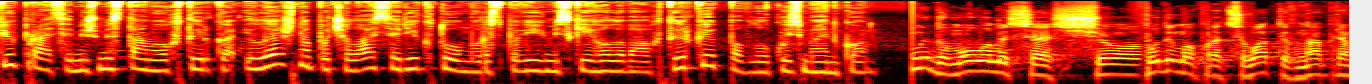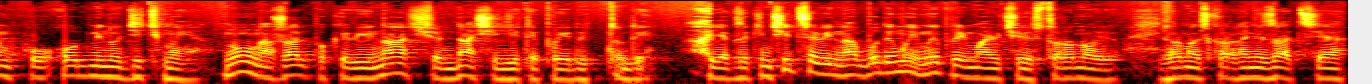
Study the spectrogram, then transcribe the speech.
Співпраця між містами Охтирка і Лешна почалася рік тому, розповів міський голова Охтирки Павло Кузьменко. Ми домовилися, що будемо працювати в напрямку обміну дітьми. Ну, на жаль, поки війна, що наші діти поїдуть туди. А як закінчиться війна, будемо і ми приймаючою стороною. Громадська організація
